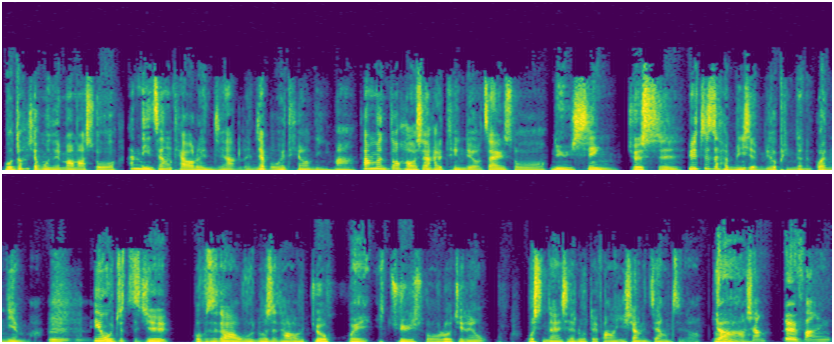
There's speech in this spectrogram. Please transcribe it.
我都很想问这些妈妈说：啊，你这样挑人家，人家不会挑你吗？他们都好像还停留在说女性就是因为这是很明显没有平等的观念嘛。嗯嗯，因为我就直接我不知道，我若是他，我就回一句说：如果今天我是男生，如果对方也像你这样子啊？对啊，啊好像对方，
